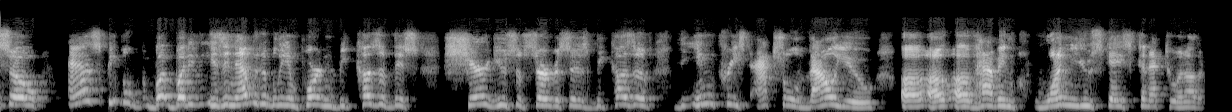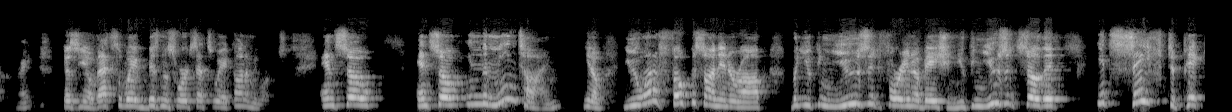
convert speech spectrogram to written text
so as people, but, but it is inevitably important because of this shared use of services, because of the increased actual value uh, of, of having one use case connect to another, right? Because, you know, that's the way business works, that's the way economy works. And so, and so in the meantime, you know, you want to focus on interop, but you can use it for innovation. You can use it so that it's safe to pick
